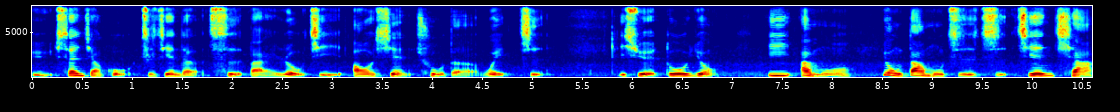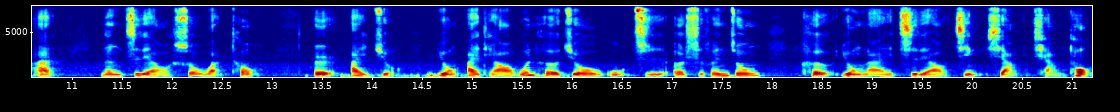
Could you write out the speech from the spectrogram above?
与三角骨之间的赤白肉际凹陷处的位置。一穴多用：一、按摩，用大拇指指尖掐按，能治疗手腕痛；二、艾灸。用艾条温和灸五至二十分钟，可用来治疗颈项强痛。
